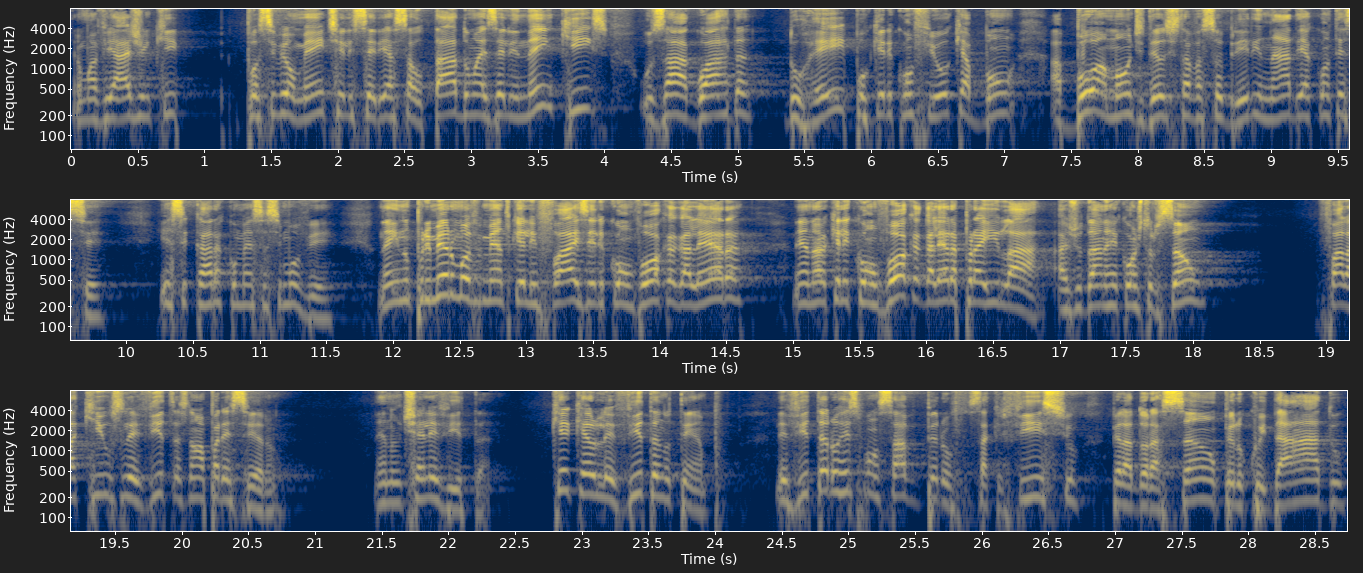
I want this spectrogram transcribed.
É uma viagem que Possivelmente ele seria assaltado, mas ele nem quis usar a guarda do rei, porque ele confiou que a, bom, a boa mão de Deus estava sobre ele e nada ia acontecer. E esse cara começa a se mover. Né? E no primeiro movimento que ele faz, ele convoca a galera. Né? Na hora que ele convoca a galera para ir lá ajudar na reconstrução, fala que os levitas não apareceram. Né? Não tinha levita. O que era o levita no templo? Levita era o responsável pelo sacrifício, pela adoração, pelo cuidado,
